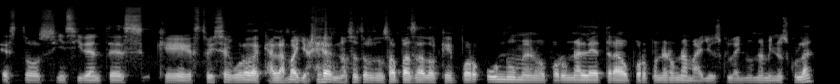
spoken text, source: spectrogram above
estos incidentes que estoy seguro de que a la mayoría de nosotros nos ha pasado que por un número, por una letra o por poner una mayúscula en una minúscula,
